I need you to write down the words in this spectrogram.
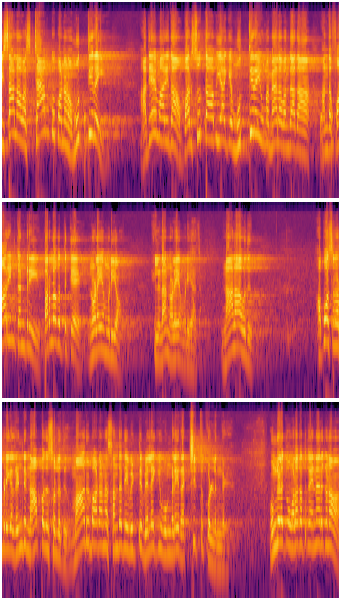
விசாவில் அவன் ஸ்டாம்ப் பண்ணணும் முத்திரை. அதே மாதிரி தான் பர்சுத்தாவியாகிய முத்திரை உங்கள் மேலே வந்தால் தான் அந்த ஃபாரின் கண்ட்ரி பரலோகத்துக்கு நுழைய முடியும். இல்லைன்னா நுழைய முடியாது. நாலாவது அப்போ நடவடிக்கைகள் ரெண்டு நாற்பது சொல்லுது மாறுபாடான சந்ததியை விட்டு விலகி உங்களை ரட்சித்து கொள்ளுங்கள். உங்களுக்கும் உலகத்துக்கும் என்ன இருக்கணும்?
